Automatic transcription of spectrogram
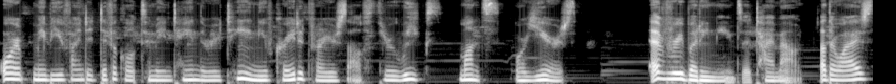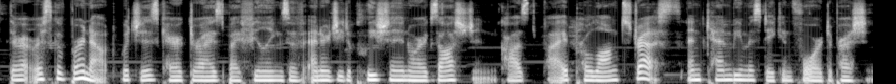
Or maybe you find it difficult to maintain the routine you've created for yourself through weeks, months, or years. Everybody needs a timeout. Otherwise, they're at risk of burnout, which is characterized by feelings of energy depletion or exhaustion caused by prolonged stress and can be mistaken for depression.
